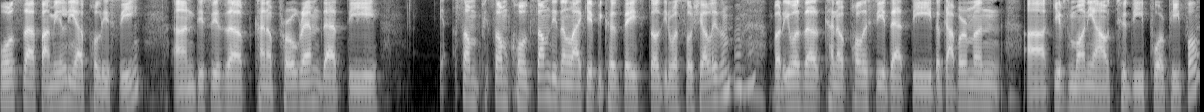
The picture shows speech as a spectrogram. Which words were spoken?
Bolsa Familia policy. And this is a kind of program that the some some called some didn't like it because they thought it was socialism, Mm-hmm. but it was a kind of policy that the the government uh, gives money out to the poor people,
